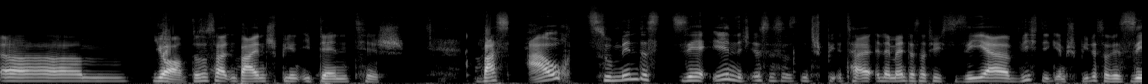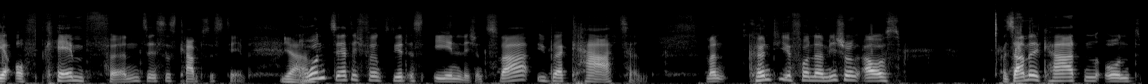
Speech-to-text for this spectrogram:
ähm, ja, das ist halt in beiden Spielen identisch. Was auch zumindest sehr ähnlich ist, ist ein Spiel Element, das natürlich sehr wichtig im Spiel ist, weil wir sehr oft kämpfen, das ist das Kampfsystem. Ja. Grundsätzlich funktioniert es ähnlich, und zwar über Karten. Man könnte hier von der Mischung aus Sammelkarten und,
